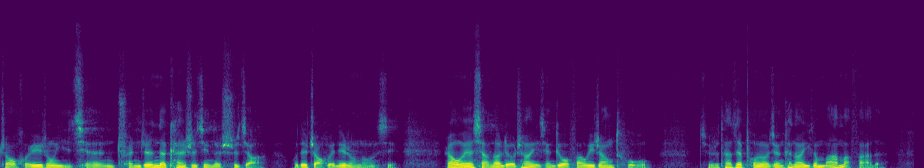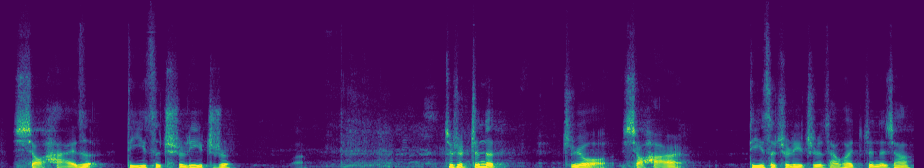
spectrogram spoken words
找回一种以前纯真的看事情的视角，我得找回那种东西。然后我又想到刘畅以前给我发过一张图，就是他在朋友圈看到一个妈妈发的，小孩子第一次吃荔枝，就是真的只有小孩儿第一次吃荔枝才会真的像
